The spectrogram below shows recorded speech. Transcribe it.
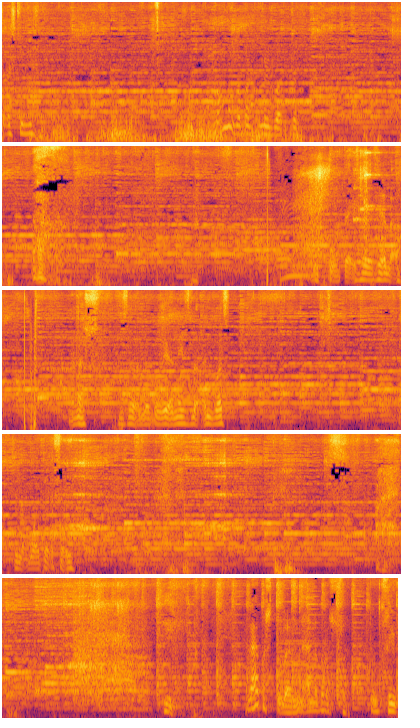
تاشتي ماما لا Läpäs tulee minä aina tossa. Tupsi.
